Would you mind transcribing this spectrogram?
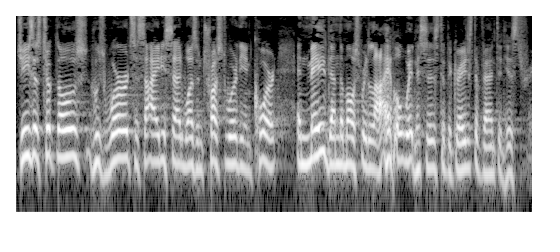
Jesus took those whose word society said wasn't trustworthy in court and made them the most reliable witnesses to the greatest event in history.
